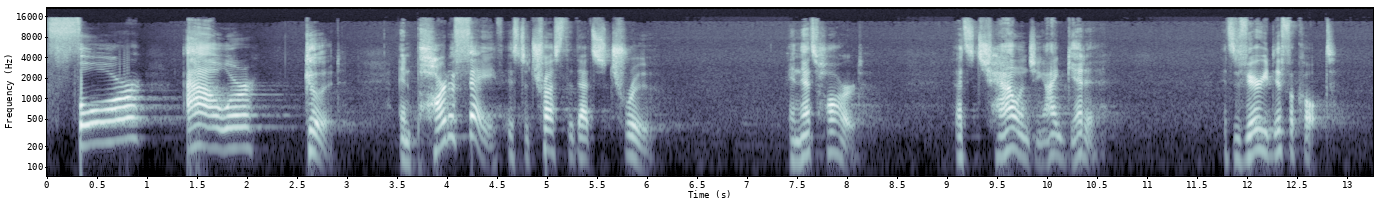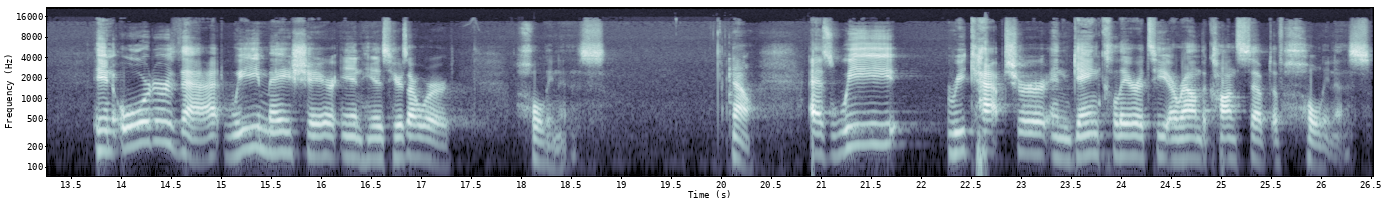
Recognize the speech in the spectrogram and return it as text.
for our good. And part of faith is to trust that that's true. And that's hard. That's challenging. I get it. It's very difficult. In order that we may share in his, here's our word, holiness. Now, as we recapture and gain clarity around the concept of holiness,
